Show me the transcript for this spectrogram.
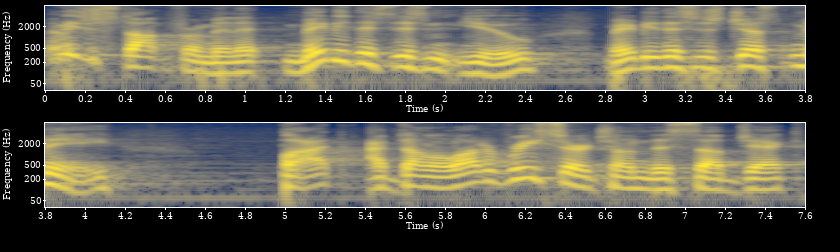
let me just stop for a minute. Maybe this isn't you, maybe this is just me, but I've done a lot of research on this subject.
